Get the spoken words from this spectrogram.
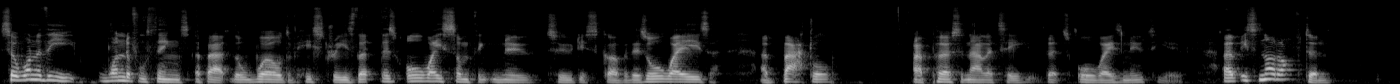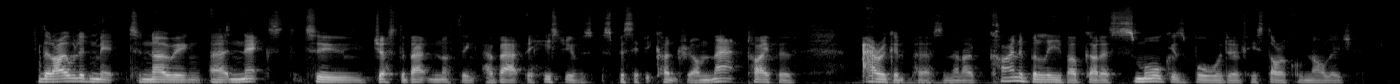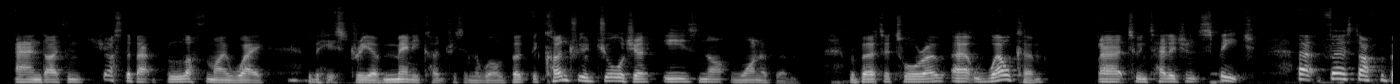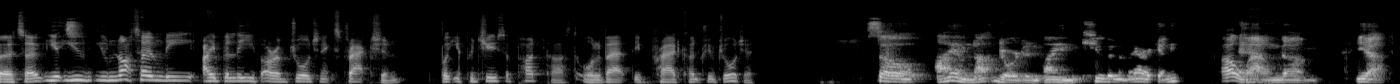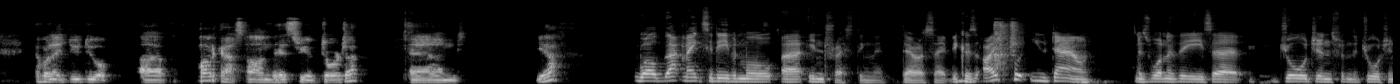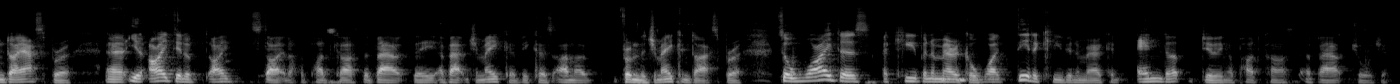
So, one of the wonderful things about the world of history is that there's always something new to discover. There's always a battle, a personality that's always new to you. Uh, it's not often that I will admit to knowing uh, next to just about nothing about the history of a specific country. I'm that type of arrogant person that I kind of believe I've got a smorgasbord of historical knowledge and I can just about bluff my way with the history of many countries in the world. But the country of Georgia is not one of them. Roberto Toro, uh, welcome uh, to Intelligent Speech. Uh, first off, Roberto, you, you, you not only, I believe, are of Georgian extraction, but you produce a podcast all about the proud country of Georgia. So I am not Georgian. I am Cuban American. Oh wow! And um, yeah, but I do do a, a podcast on the history of Georgia, and yeah. Well, that makes it even more uh, interesting, then, dare I say, because I put you down as one of these uh, Georgians from the Georgian diaspora uh, you know, I did a, I started off a podcast about the about Jamaica because I'm a from the Jamaican diaspora. So why does a Cuban American, why did a Cuban American end up doing a podcast about Georgia?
